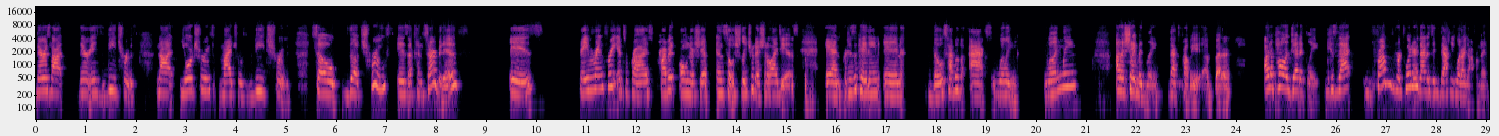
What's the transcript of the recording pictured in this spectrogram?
there is not there is the truth, not your truth, my truth, the truth. So the truth is a conservative is favoring free enterprise, private ownership, and socially traditional ideas, and participating in those type of acts willing, willingly, unashamedly. That's probably a better, unapologetically, because that from her Twitter, that is exactly what I got from it.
